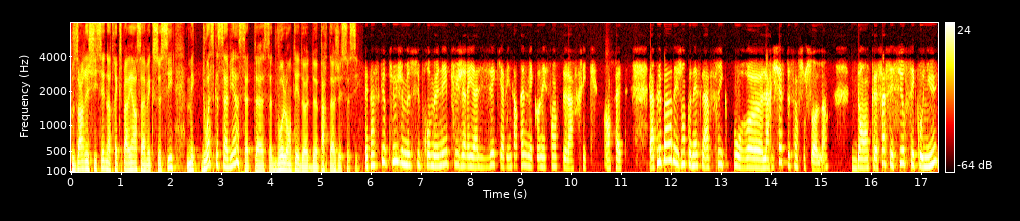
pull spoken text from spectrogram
vous enrichissez notre expérience avec ceci, mais d'où est-ce que ça vient cette, euh, cette volonté de, de partager ceci? Parce que plus je me suis promenée, plus j'ai réalisé qu'il y avait une certaine méconnaissance de l'Afrique en fait. La plupart des gens connaissent l'Afrique pour euh, la richesse de son sous-sol. Hein. Donc ça, c'est sûr, c'est connu,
